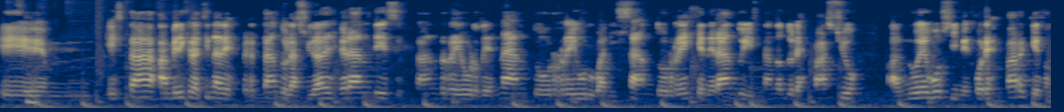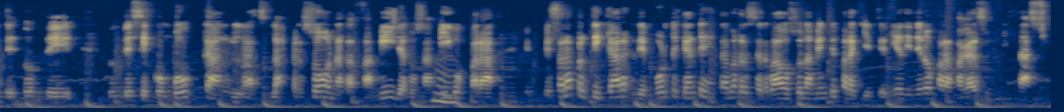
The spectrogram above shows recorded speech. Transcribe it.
Eh, está América Latina despertando, las ciudades grandes se están reordenando, reurbanizando, regenerando y están dando el espacio a nuevos y mejores parques donde, donde, donde se convocan las, las personas, las familias, los amigos mm. para empezar a practicar deportes que antes estaban reservados solamente para quien tenía dinero para pagarse un gimnasio.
